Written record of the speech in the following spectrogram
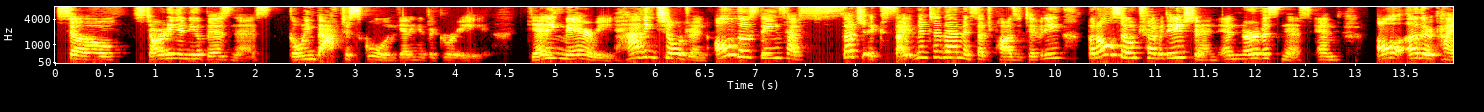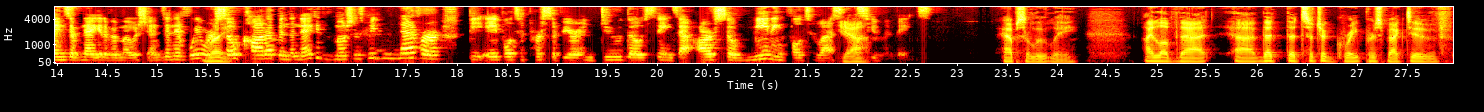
So, starting a new business, going back to school and getting a degree, getting married, having children, all those things have such excitement to them and such positivity, but also trepidation and nervousness and all other kinds of negative emotions. And if we were right. so caught up in the negative emotions, we'd never be able to persevere and do those things that are so meaningful to us yeah. as human beings. Absolutely. I love that. Uh, that that's such a great perspective.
